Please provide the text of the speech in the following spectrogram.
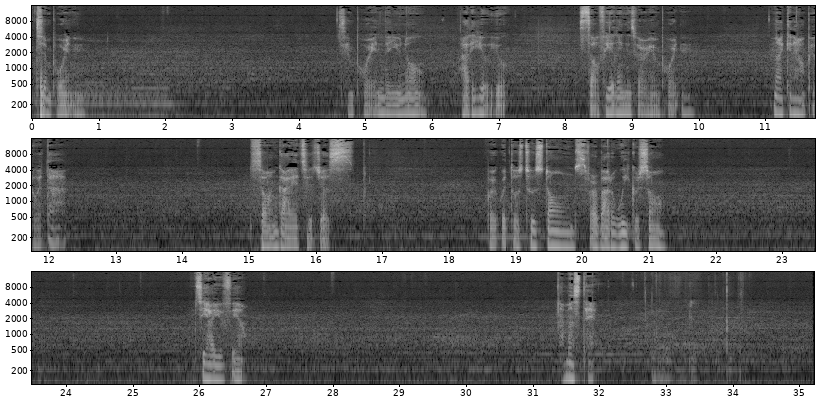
It's important. It's important that you know how to heal you. Self healing is very important. And I can help you with that. So I'm guided to just work with those two stones for about a week or so. See how you feel. Namaste.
